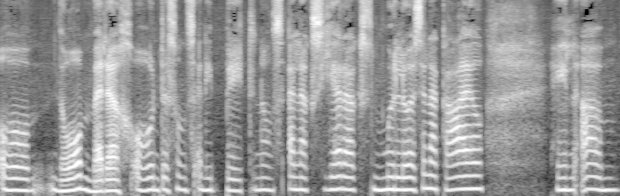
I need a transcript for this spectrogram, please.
om namiddag aand is ons in die bed en ons en ek sê ek's moedeloos en ek huil en um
